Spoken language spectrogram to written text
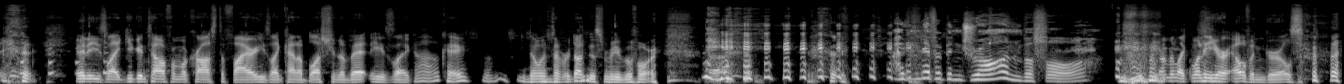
and he's like, you can tell from across the fire, he's like kind of blushing a bit. He's like, "Oh, okay. No one's ever done this for me before." Uh, I've never been drawn before. remember, like one of your elven girls.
